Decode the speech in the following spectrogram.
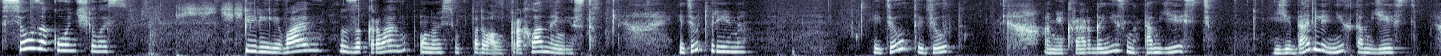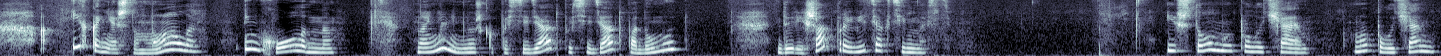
все закончилось. Переливаем, закрываем, уносим в подвал, в прохладное место. Идет время. Идет, идет. А микроорганизмы там есть. Еда для них там есть. Их, конечно, мало, им холодно. Но они немножко посидят, посидят, подумают, да решат проявить активность. И что мы получаем? Мы получаем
